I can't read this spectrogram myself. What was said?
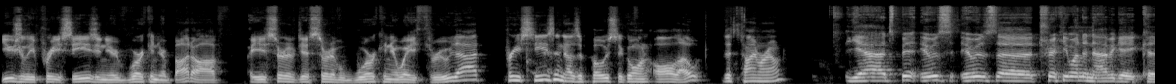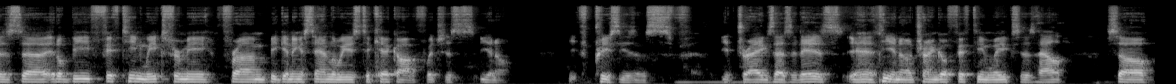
Usually, preseason, you're working your butt off. Are you sort of just sort of working your way through that preseason as opposed to going all out this time around? Yeah, it's been it was it was a tricky one to navigate because uh, it'll be 15 weeks for me from beginning of San Luis to kickoff, which is you know preseason's it drags as it is. You know, try and go 15 weeks is hell. So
